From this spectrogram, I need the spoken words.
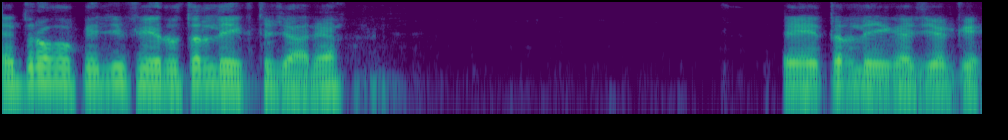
ਇੱਧਰੋਂ ਹੋ ਕੇ ਜੀ ਫੇਰ ਉਧਰ ਲੇਕ 'ਚ ਜਾ ਰਿਹਾ। ਤੇ ਇੱਧਰ ਲੇਕ ਹੈ ਜੀ ਅੱਗੇ।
